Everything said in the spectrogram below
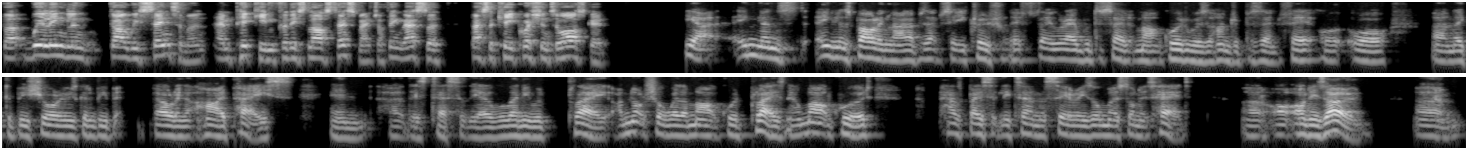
But will England go with sentiment and pick him for this last Test match? I think that's the that's the key question to ask, Ed. Yeah, England's England's bowling lineup is absolutely crucial. If they were able to say that Mark Wood was 100% fit, or, or um, they could be sure he was going to be bowling at high pace, in uh, this test at the Oval, then he would play. I'm not sure whether Mark Wood plays. Now, Mark Wood has basically turned the series almost on its head uh, on his own. Um.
